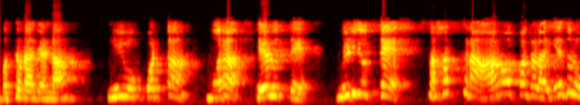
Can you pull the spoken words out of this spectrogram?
ಬಸವರಾಜಣ್ಣ ನೀವು ಕೊಟ್ಟ ಮೊರ ಹೇಳುತ್ತೆ, ಮಿಡಿಯುತ್ತೆ, ಸಹಸ್ರ ಆರೋಪಗಳ ಎದುರು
